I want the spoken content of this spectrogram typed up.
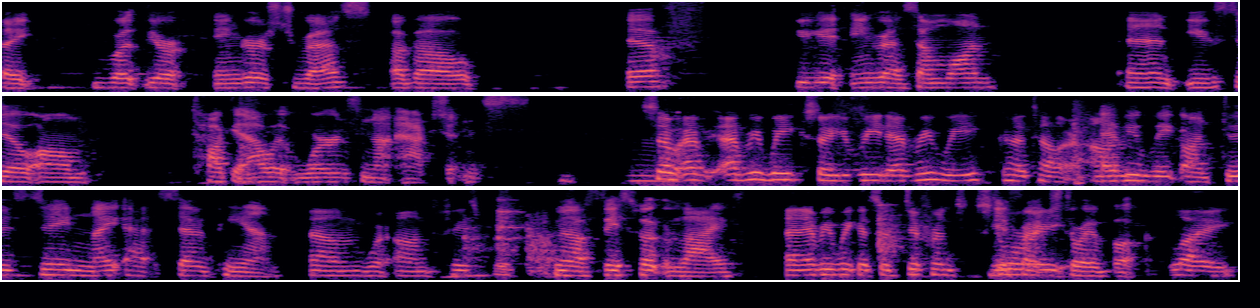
like with your anger stress about if you get angry at someone and you still um talk it out with words not actions So every, every week, so you read every week. Go ahead, tell her. On, every week on tuesday night at 7 p.m um, we're on Facebook, know facebook live and every week it's a different story, different storybook like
